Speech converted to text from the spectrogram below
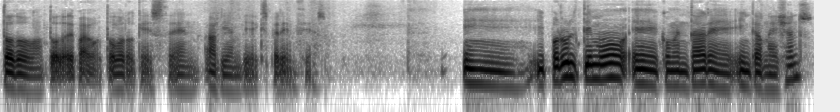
todo, todo de pago, todo lo que es en Airbnb Experiencias. Y, y por último, eh, comentar eh, Internations,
